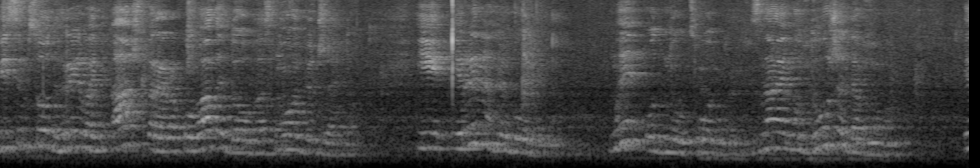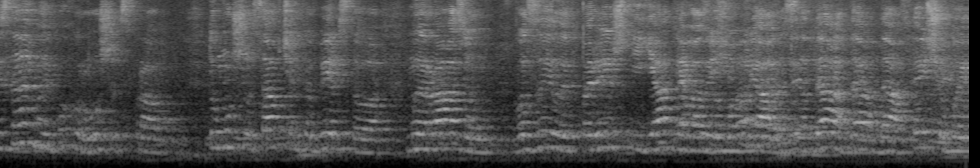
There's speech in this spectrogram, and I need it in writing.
800 гривень аж перерахували до обласного бюджету. І Ірина Григорівна, ми одну одну знаємо дуже давно. І знаємо і по хороших справах. Тому що Савченко Бельстова ми разом возили в Париж, і я для вас домовлялася. Да, да, да. Те, що ми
